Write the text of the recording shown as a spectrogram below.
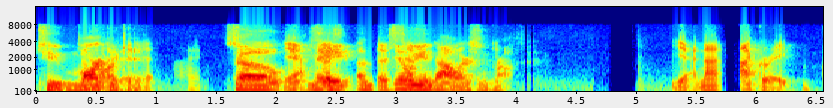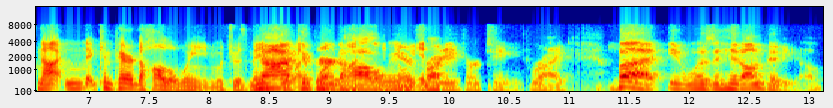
to to market, it. Right. So Yeah, it made a so dollars in profit. Yeah, not not great. Not compared to Halloween, which was made Not like, compared to Halloween or? Friday Thirteenth, right? But it was a hit on video.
